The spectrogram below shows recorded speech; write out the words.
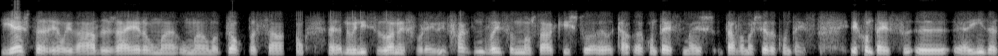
e esta realidade já era uma, uma, uma preocupação uh, no início do ano, em fevereiro. E, de facto, vem-se a demonstrar que isto uh, acontece, mas estava mais cedo acontece. E acontece uh, ainda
